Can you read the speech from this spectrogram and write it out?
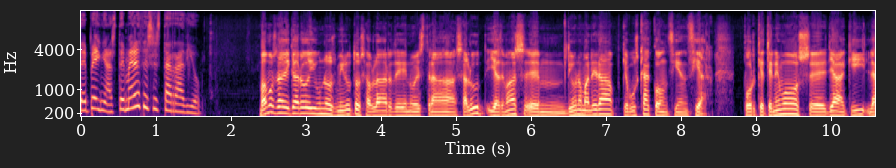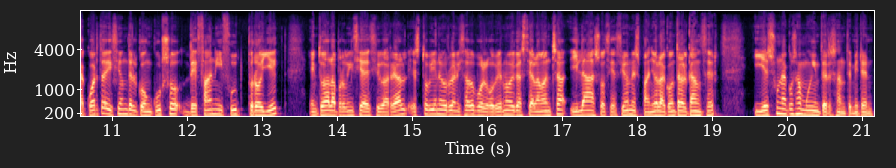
De Peñas, te mereces esta radio. Vamos a dedicar hoy unos minutos a hablar de nuestra salud y además em, de una manera que busca concienciar porque tenemos eh, ya aquí la cuarta edición del concurso de Funny Food Project en toda la provincia de Ciudad Real. Esto viene organizado por el Gobierno de Castilla-La Mancha y la Asociación Española contra el Cáncer y es una cosa muy interesante. Miren,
